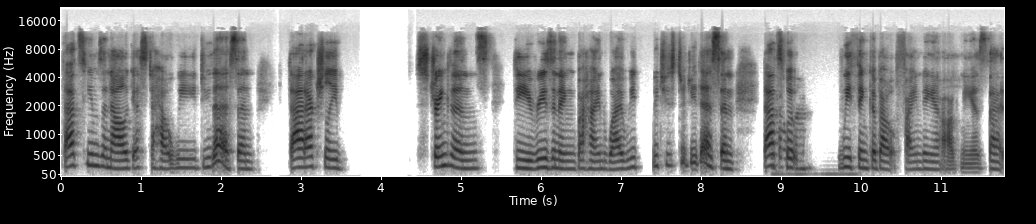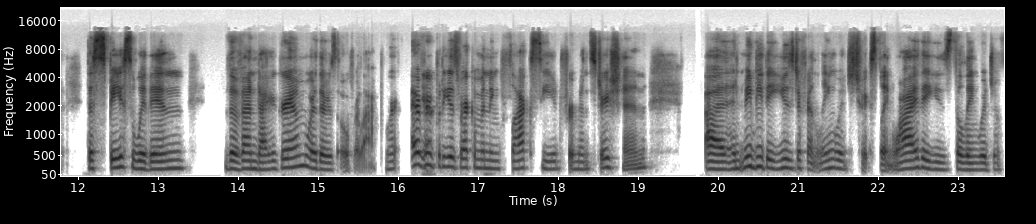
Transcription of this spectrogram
that seems analogous to how we do this, and that actually strengthens the reasoning behind why we we choose to do this, and that's what we think about finding at Agni is that the space within the Venn diagram where there's overlap, where everybody yeah. is recommending flaxseed for menstruation. Uh, and maybe they use different language to explain why they use the language of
